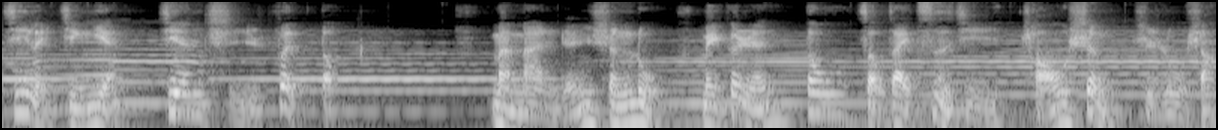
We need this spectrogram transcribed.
积累经验，坚持奋斗。漫漫人生路，每个人都走在自己朝圣之路上，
